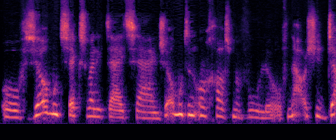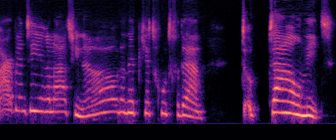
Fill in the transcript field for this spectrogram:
Of zo moet seksualiteit zijn. Zo moet een orgasme voelen. Of nou, als je daar bent in je relatie, nou, dan heb je het goed gedaan. Totaal niet.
